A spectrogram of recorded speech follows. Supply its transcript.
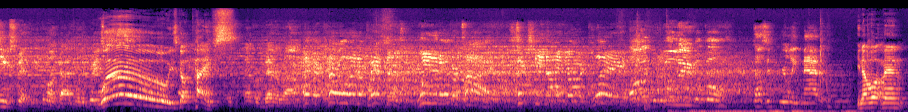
Steve Smith, come on guys, one of the greatest Whoa! He's got pace. ever been around. And the Carolina Panthers win in overtime. 69-yard play. Unbelievable. Doesn't really matter. You know what, man?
